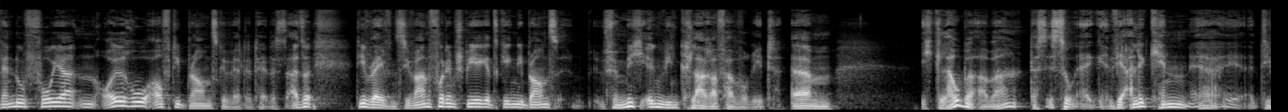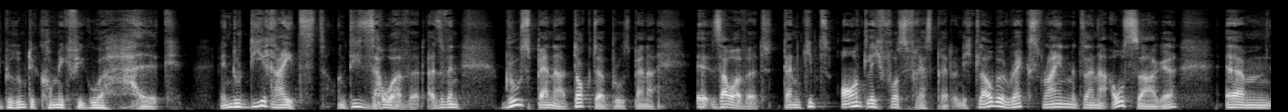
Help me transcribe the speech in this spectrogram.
wenn du vorher einen Euro auf die Browns gewettet hättest, also die Ravens, die waren vor dem Spiel jetzt gegen die Browns für mich irgendwie ein klarer Favorit. Ähm, ich glaube aber, das ist so, wir alle kennen äh, die berühmte Comicfigur Hulk. Wenn du die reizt und die sauer wird, also wenn Bruce Banner, Dr. Bruce Banner, äh, sauer wird, dann gibt's ordentlich vors Fressbrett. Und ich glaube, Rex Ryan mit seiner Aussage, ähm,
